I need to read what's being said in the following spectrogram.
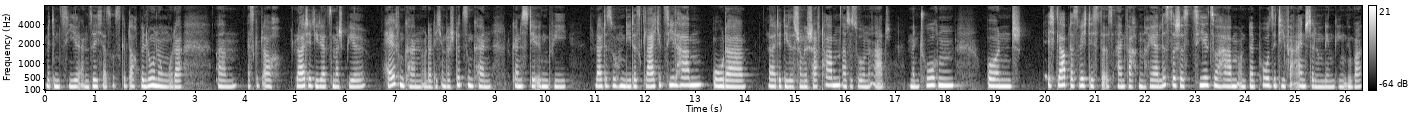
mit dem Ziel an sich. Also es gibt auch Belohnungen oder ähm, es gibt auch Leute, die dir zum Beispiel helfen können oder dich unterstützen können. Du könntest dir irgendwie Leute suchen, die das gleiche Ziel haben oder Leute, die das schon geschafft haben, also so eine Art Mentoren. Und ich glaube, das Wichtigste ist einfach ein realistisches Ziel zu haben und eine positive Einstellung dem gegenüber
